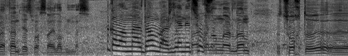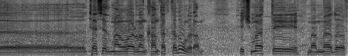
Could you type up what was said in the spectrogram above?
vətən heç vaxt sayıla bilməz. Qalanlardan var, yəni çox Qalanlardan çoxdur. Tez-tez mən onlarla kontaktda da oluram. Hikmətdir, Məmmədov,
